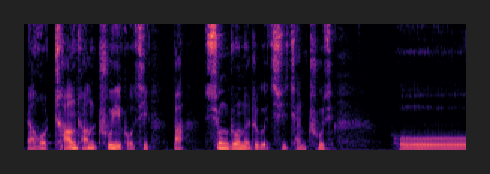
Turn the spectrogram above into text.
然后长长出一口气，把胸中的这个气全出去，呼，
